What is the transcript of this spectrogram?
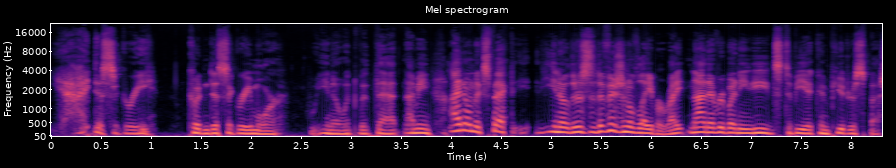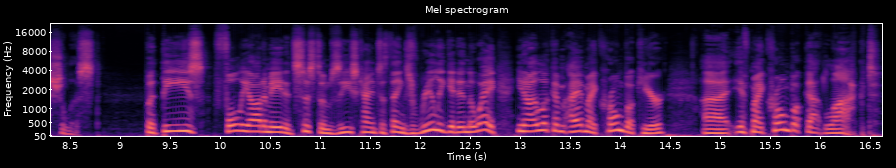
Yeah, I disagree. Couldn't disagree more. You know, with with that. I mean, I don't expect. You know, there's a division of labor, right? Not everybody needs to be a computer specialist. But these fully automated systems, these kinds of things, really get in the way. You know, I look at I have my Chromebook here. Uh, if my Chromebook got locked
